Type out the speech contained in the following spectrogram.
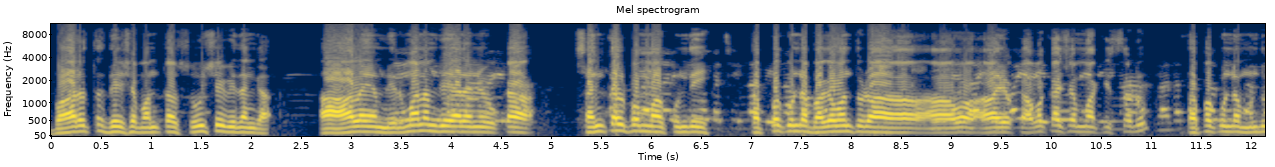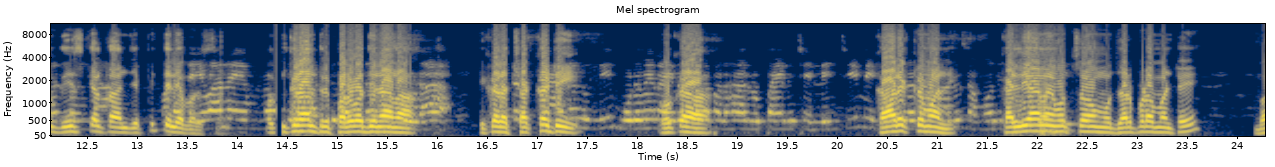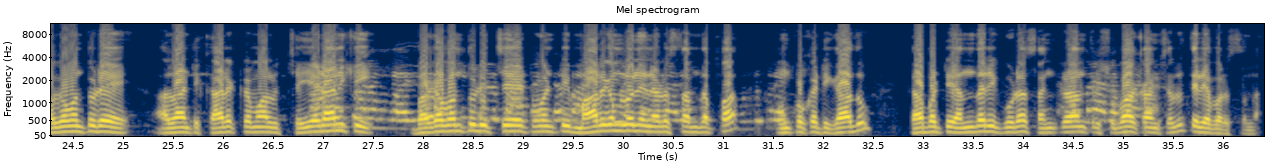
భారతదేశం అంతా చూసే విధంగా ఆ ఆలయం నిర్మాణం చేయాలనే ఒక సంకల్పం మాకుంది. తప్పకుండా భగవంతుడు ఆ- యొక్క అవకాశం మాకు ఇస్తాడు తప్పకుండా ముందుకు తీసుకెళ్తా అని చెప్పి తెలియపరుస్తుంది. సంక్రాంతి పర్వదినాన ఇక్కడ చక్కటి ఒక కార్యక్రమాన్ని కళ్యాణోత్సవం జరపడం అంటే భగవంతుడే అలాంటి కార్యక్రమాలు చేయడానికి భగవంతుడిచ్చేటువంటి మార్గంలోనే నడుస్తాం తప్ప ఇంకొకటి కాదు. కాబట్టి అందరికీ కూడా సంక్రాంతి శుభాకాంక్షలు తెలియపరుస్తున్నా.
